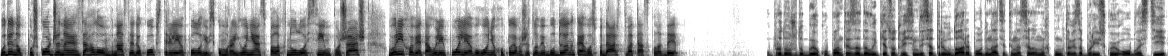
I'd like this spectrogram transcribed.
Будинок пошкоджений. Загалом внаслідок обстрілів в Пологівському районі спалахнуло сім пожеж. В Оріхові та Гулійполі вогонь охопив житлові будинки, господарства та склади. Упродовж доби окупанти завдали 583 удари по 11 населених пунктах Запорізької області.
